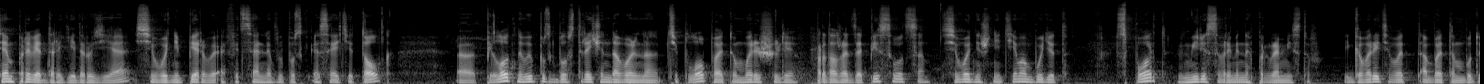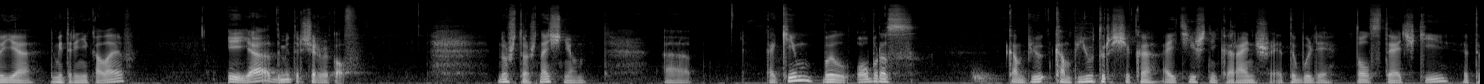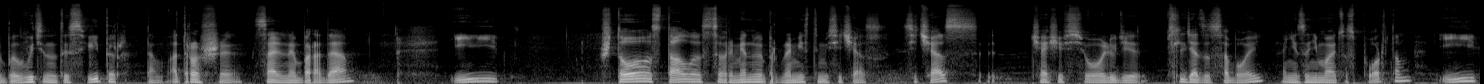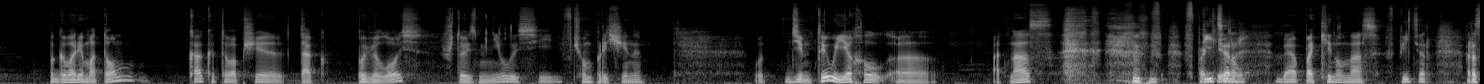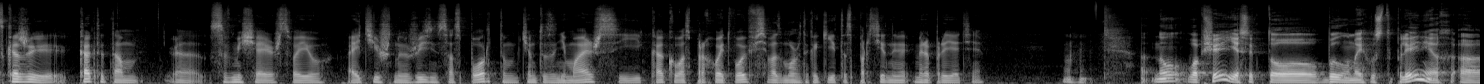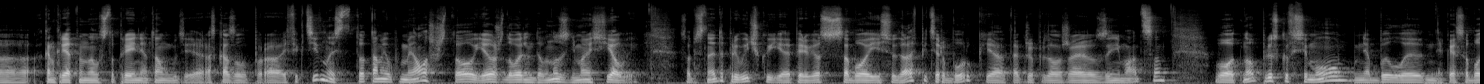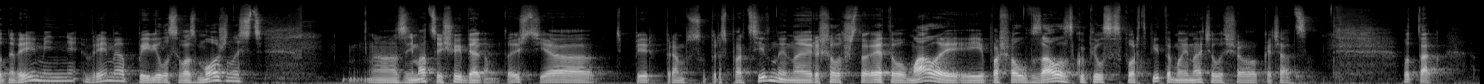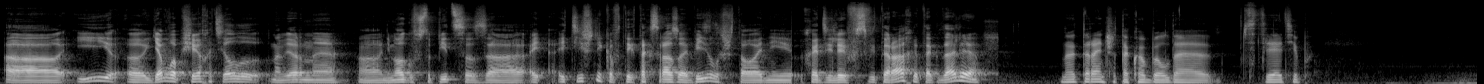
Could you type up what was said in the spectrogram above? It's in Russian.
Всем привет, дорогие друзья! Сегодня первый официальный выпуск SAT Talk. Э, пилотный выпуск был встречен довольно тепло, поэтому мы решили продолжать записываться. Сегодняшняя тема будет «Спорт в мире современных программистов». И говорить об этом буду я, Дмитрий Николаев. И я, Дмитрий Червяков. Ну что ж, начнем. Э, каким был образ компью- компьютерщика, айтишника раньше? Это были толстые очки, это был вытянутый свитер, там отросшая сальная борода. И что стало с современными программистами сейчас? Сейчас чаще всего люди следят за собой, они занимаются спортом, и поговорим о том, как это вообще так повелось, что изменилось и в чем причины. Вот, Дим, ты уехал э, от нас в Питер. Да, покинул нас в Питер. Расскажи, как ты там э, совмещаешь свою айтишную жизнь со спортом, чем ты занимаешься и как у вас проходит в офисе, возможно, какие-то спортивные мероприятия? Ну, вообще, если кто был на моих выступлениях, э, конкретно на выступлении о том, где я рассказывал про эффективность, то там я упоминал, что я уже довольно давно занимаюсь йогой. Собственно, эту привычку я перевез с собой и сюда, в Петербург, я также продолжаю заниматься. Вот. Но плюс ко всему у меня было некое свободное время, время появилась возможность э, заниматься еще и бегом. То есть я теперь прям супер спортивный, но я решил, что этого мало, и пошел в зал, закупился спортпитом и начал еще качаться. Вот так. А, и э, я вообще хотел, наверное, э, немного вступиться за ай- айтишников. Ты их так сразу обидел, что они ходили в свитерах и так далее. Но это раньше такой был, да, стереотип.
